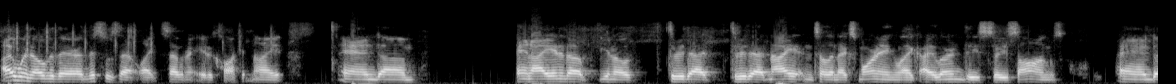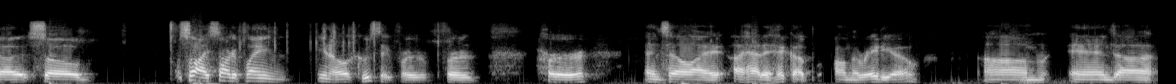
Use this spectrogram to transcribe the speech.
I went over there, and this was at like seven or eight o'clock at night, and um, and I ended up, you know, through that through that night until the next morning like i learned these three songs and uh, so so i started playing you know acoustic for for her until i i had a hiccup on the radio um and uh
